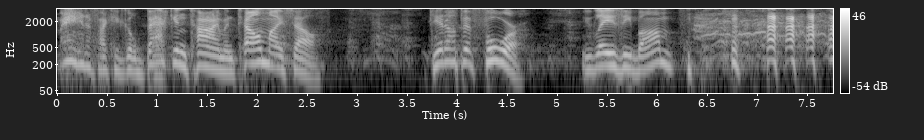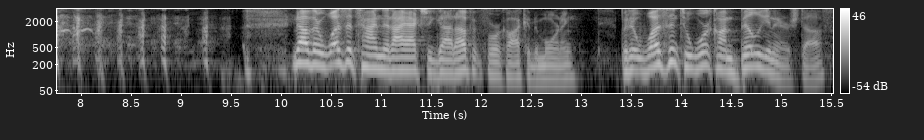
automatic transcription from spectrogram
Man, if I could go back in time and tell myself, get up at four, you lazy bum. now, there was a time that I actually got up at four o'clock in the morning, but it wasn't to work on billionaire stuff.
